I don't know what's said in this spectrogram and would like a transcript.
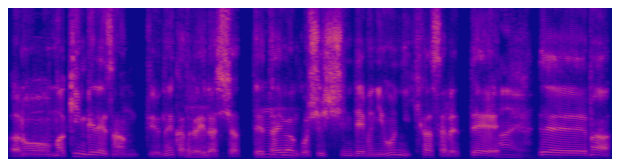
あの、まあ、金美玲さんっていう、ね、方がいらっしゃって、うん、台湾ご出身で今日本に帰化されて、はい、でまあ、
